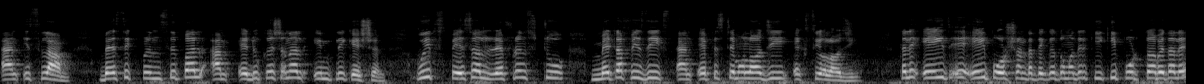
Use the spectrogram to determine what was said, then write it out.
and Islam basic principle and educational implication with special reference to metaphysics and epistemology axiology তাহলে এই যে, এই পোর্শনটা থেকে তোমাদের কি কি পড়তে হবে তাহলে?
